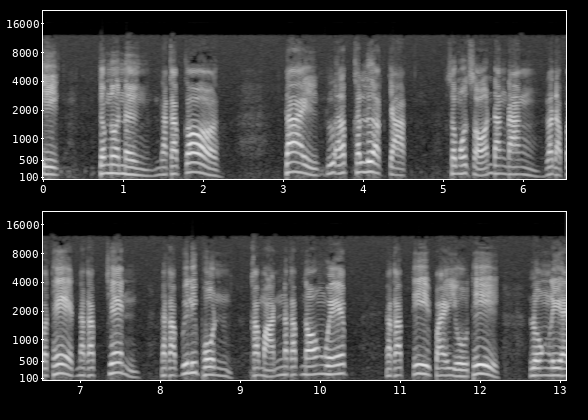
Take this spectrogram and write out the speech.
อีกจำนวนหนึ่งนะครับ ก็ได้รับคัดเลือกจากสโมสรดัง ๆ ระดับประเทศนะครับ เช่นนะครับวิริพลขมันนะครับน้องเวฟนะครับที่ไปอยู่ที่โรงเรียน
